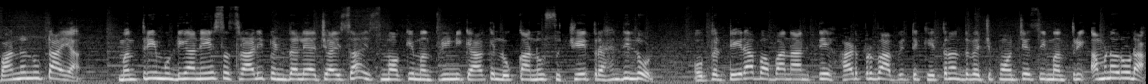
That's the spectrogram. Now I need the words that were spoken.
ਬੰਨ ਨੂੰ ਢਾਇਆ ਮੰਤਰੀ ਮੁੰਡੀਆਂ ਨੇ ਸਸਰਾਲੀ ਪਿੰਡ ਦਾ ਲਿਆ ਜਾਇਜ਼ਾ। ਇਸ ਮੌਕੇ ਮੰਤਰੀ ਨੇ ਕਿਹਾ ਕਿ ਲੋਕਾਂ ਨੂੰ ਸੁਚੇਤ ਰਹਿਣ ਦੀ ਲੋੜ। ਉਧਰ ਡੇਰਾ ਬਾਬਾ ਨਾਨਕ ਤੇ ਹੜ੍ਹ ਪ੍ਰਭਾਵਿਤ ਖੇਤਰਾਂ ਦੇ ਵਿੱਚ ਪਹੁੰਚੇ ਸੀ ਮੰਤਰੀ ਅਮਨ ਅਰੋੜਾ।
